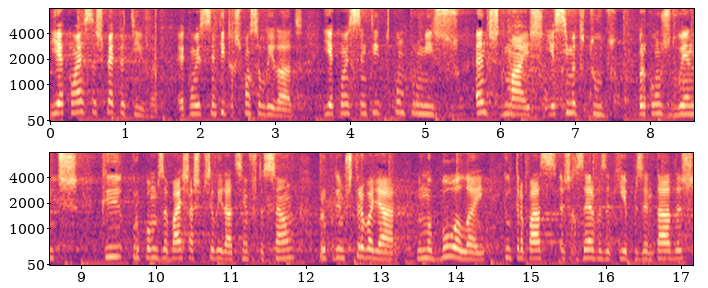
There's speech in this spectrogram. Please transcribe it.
E é com essa expectativa, é com esse sentido de responsabilidade e é com esse sentido de compromisso, antes de mais e acima de tudo, para com os doentes, que propomos abaixo a especialidade sem votação para podermos trabalhar numa boa lei que ultrapasse as reservas aqui apresentadas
